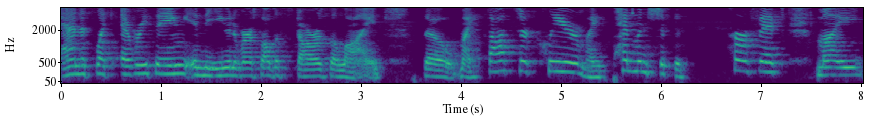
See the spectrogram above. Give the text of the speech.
and it's like everything in the universe, all the stars align. So my thoughts are clear, my penmanship is perfect, my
